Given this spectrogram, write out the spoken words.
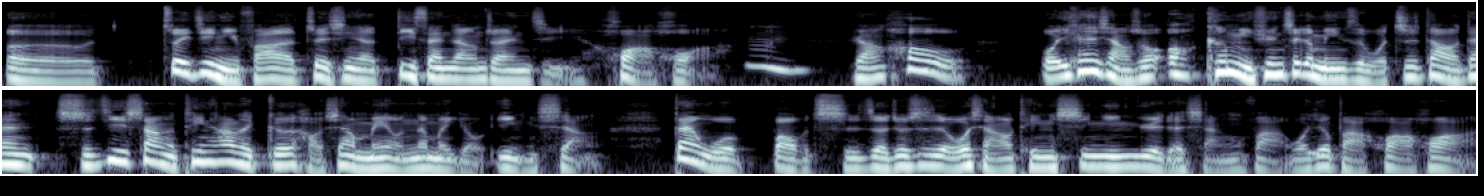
呃，最近你发了最新的第三张专辑《画画》，嗯，然后我一开始想说，哦，柯敏勋这个名字我知道，但实际上听他的歌好像没有那么有印象。但我保持着就是我想要听新音乐的想法，我就把《画画》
